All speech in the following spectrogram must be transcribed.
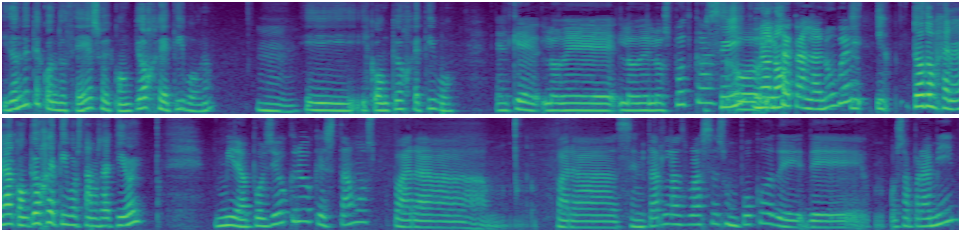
¿Y dónde te conduce eso? ¿Y con qué objetivo, no? Mm. ¿Y, y con qué objetivo? ¿El qué? ¿Lo de, lo de los podcasts? Sí, ¿O no, no. En la nube? Y, y todo en general, ¿con qué objetivo estamos aquí hoy? Mira, pues yo creo que estamos para, para sentar las bases un poco de, de- O sea, para mí,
